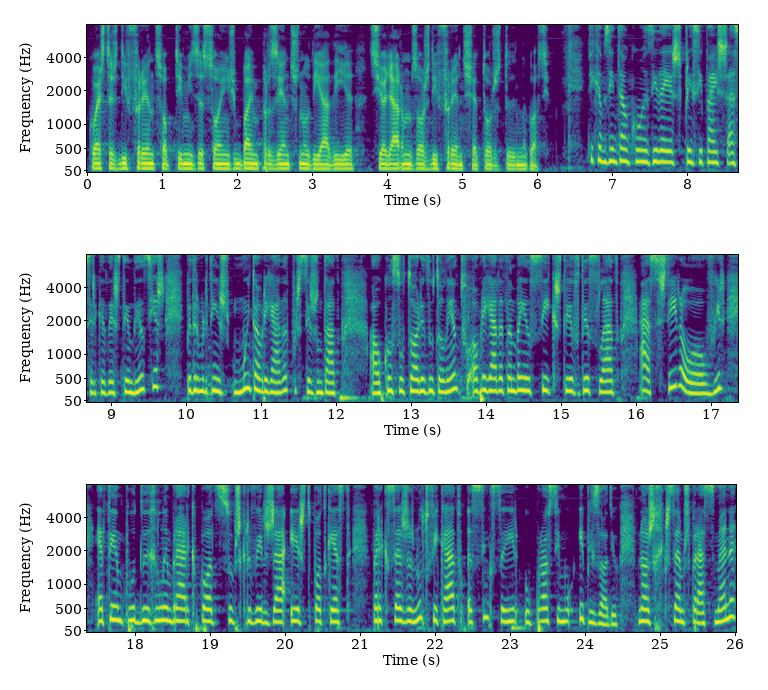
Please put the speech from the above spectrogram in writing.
com estas diferentes optimizações bem presentes no dia a dia, se olharmos aos diferentes setores de negócio. Ficamos então com as ideias principais acerca das tendências. Pedro Martins, muito obrigada por ser juntado ao Consultório do Talento. Obrigada também a si que esteve desse lado a assistir ou a ouvir. É tempo de relembrar que pode subscrever já este podcast para que seja notificado assim que sair o próximo episódio. Nós regressamos para a semana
